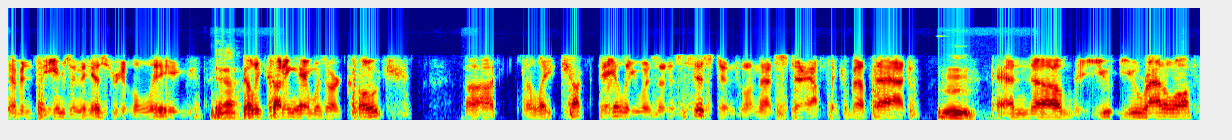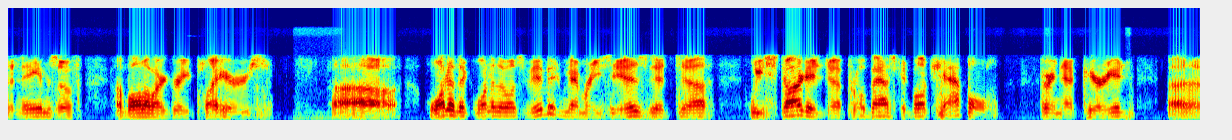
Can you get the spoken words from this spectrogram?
seven teams in the history of the league. Yeah. Billy Cunningham was our coach. Uh, the late Chuck Daly was an assistant on that staff. Think about that. Mm. And um, you you rattle off the names of of all of our great players. Uh, one of the one of the most vivid memories is that uh, we started uh, Pro Basketball Chapel during that period, uh,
